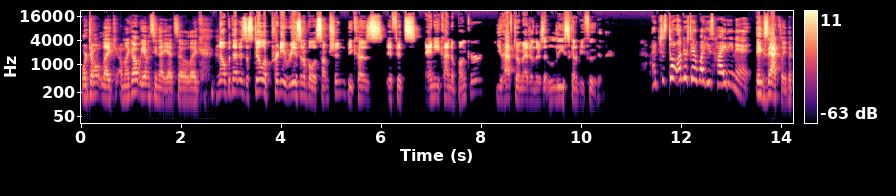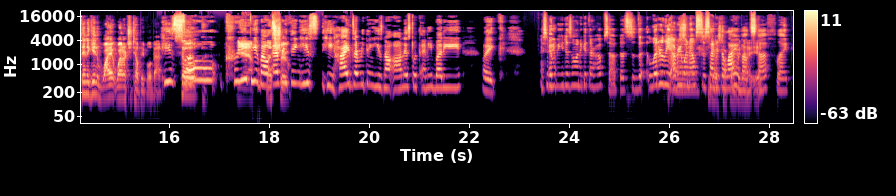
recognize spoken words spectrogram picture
or don't like. I'm like, oh, we haven't seen that yet, so like, No, but that is a, still a pretty reasonable assumption because if it's any kind of bunker, you have to imagine there's at least going to be food in there. I just don't understand why he's hiding it. exactly. But then again, why why don't you tell people about it? He's so, creepy Yeah, about that's true. everything. He's he hides everything. He's not honest with anybody. Like I said And- maybe he doesn't want to get their hopes up. That's the, literally Yeah. everyone else decided gotta lie about that, it- stuff. Like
